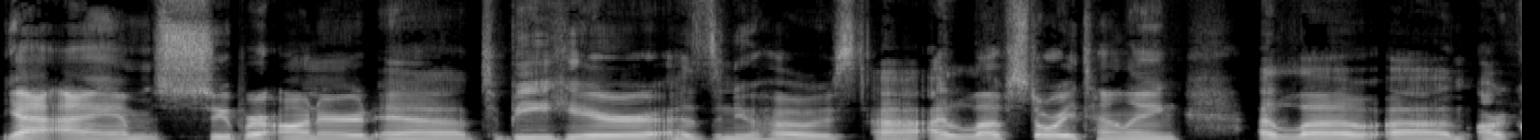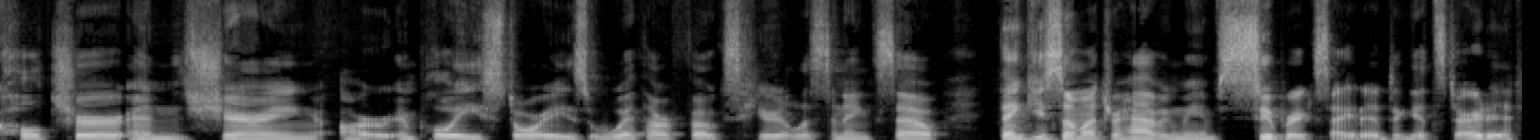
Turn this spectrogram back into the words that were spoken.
Yeah, I am super honored uh, to be here as the new host. Uh, I love storytelling. I love um, our culture and sharing our employee stories with our folks here listening. So, thank you so much for having me. I'm super excited to get started.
